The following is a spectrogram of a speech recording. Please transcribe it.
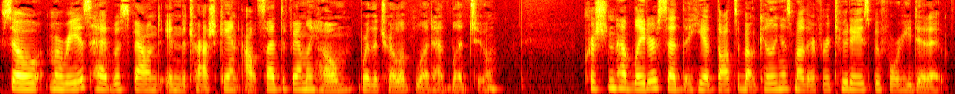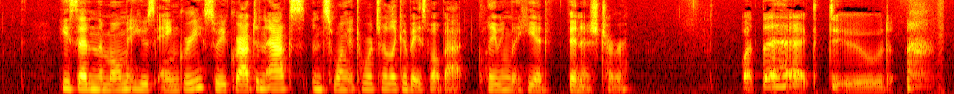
So, Maria's head was found in the trash can outside the family home where the trail of blood had led to. Christian had later said that he had thoughts about killing his mother for two days before he did it. He said in the moment he was angry, so he grabbed an axe and swung it towards her like a baseball bat, claiming that he had finished her. What the heck, dude?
